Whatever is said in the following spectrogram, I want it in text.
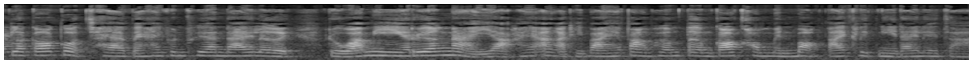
ค์แล้วก็กดแชร์ไปให้เพื่อนๆได้เลย หรือว่ามีเรื่องไหนอยากให้อังอธิบายให้ฟังเพิ่มเติมก็คอมเมนต์บอกใต้คลิปนี้ได้เลยจ้า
